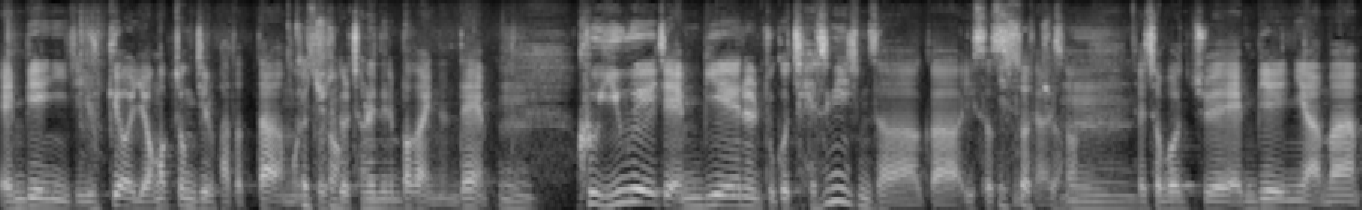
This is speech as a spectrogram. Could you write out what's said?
MBN이 이제 6개월 영업 정지를 받았다 뭐이 그쵸. 소식을 전해드린 바가 있는데 음. 그 이후에 이제 MBN을 두고 재승인 심사가 있었습니다. 있었죠. 그래서 음. 제가 저번 주에 MBN이 아마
